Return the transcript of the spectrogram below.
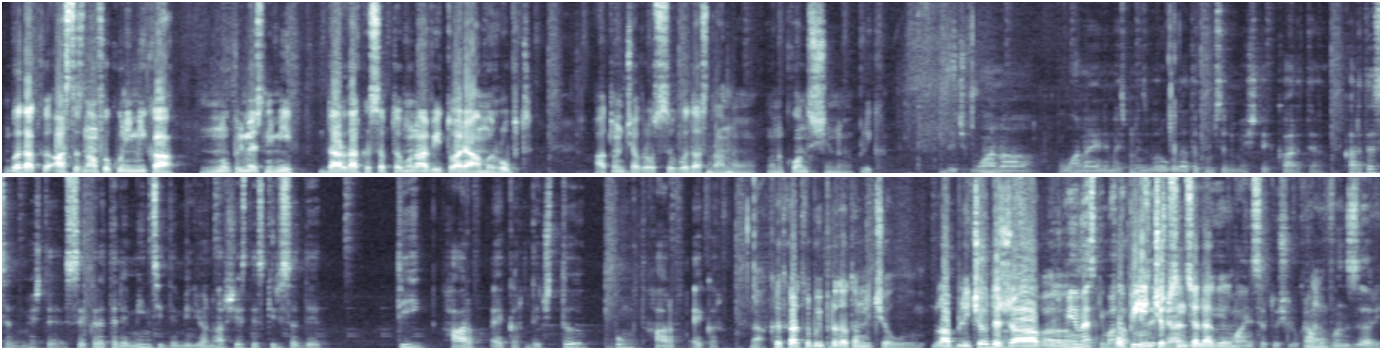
bă, dacă astăzi n-am făcut nimica, nu primesc nimic, dar dacă săptămâna viitoare am rupt, atunci vreau să văd asta în, în cont și în plic. Deci, Oana, Oana Ene, mai spuneți, vă rog, odată cum se numește cartea. Cartea se numește Secretele minții de milionar și este scrisă de T. Harv Eker. Deci T. Harv Eker. Da, cred că ar trebui predată în liceu. La liceu deja Deci mie uh, mi-a schimbat copiii acum încep 10 să ani înțeleagă. mindset-ul și lucram Da. în vânzări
